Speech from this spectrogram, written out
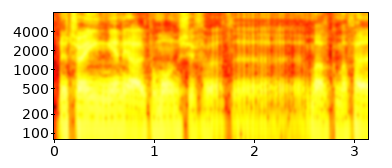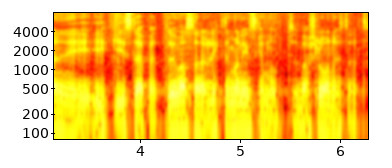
Nu tror jag ingen är arg på Monchi för att eh, Malcolm-affären gick i stöpet. Nu riktar man ilska mot Barcelona istället.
